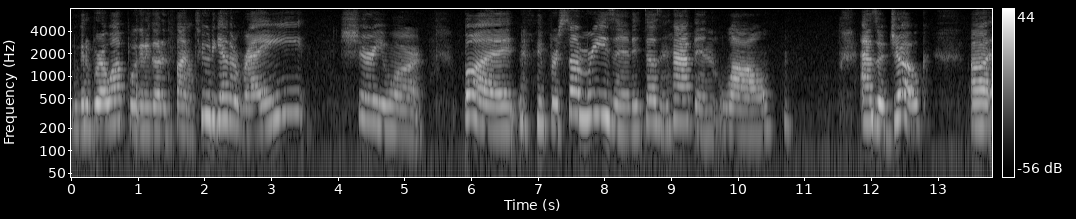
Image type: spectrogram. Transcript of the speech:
we're going to bro up. We're going to go to the final two together, right? Sure you are. But for some reason, it doesn't happen, lol. As a joke, uh,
